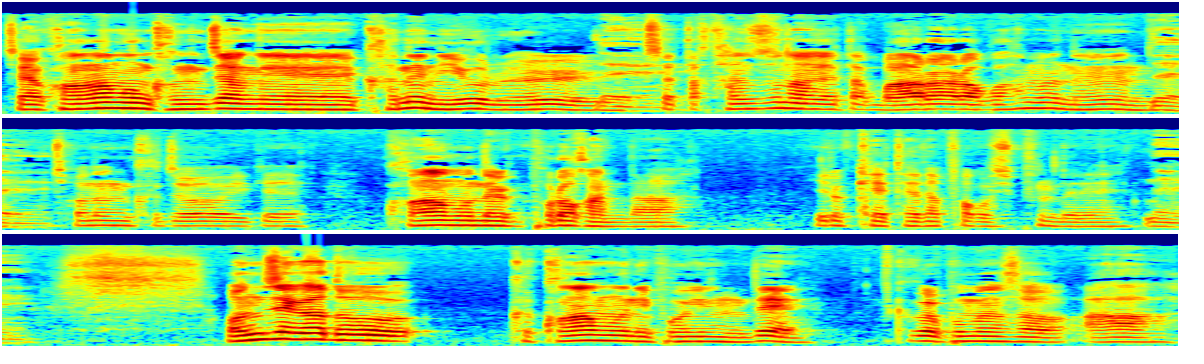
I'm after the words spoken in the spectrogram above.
제가 광화문 광장에 가는 이유를 네. 진짜 딱 단순하게 딱 말하라고 하면은 네. 저는 그저 이게 광화문을 보러 간다. 이렇게 대답하고 싶은데 네. 언제 가도 그 광화문이 보이는데 그걸 보면서 아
